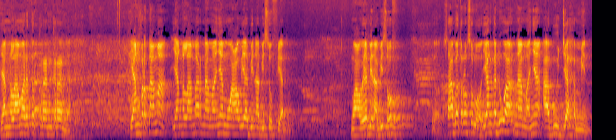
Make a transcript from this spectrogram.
yang ngelamar itu keren-keren ya. Yang pertama yang ngelamar namanya Muawiyah bin Abi Sufyan. Muawiyah bin Abi Suf, sahabat Rasulullah. Yang kedua namanya Abu Jahmin.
